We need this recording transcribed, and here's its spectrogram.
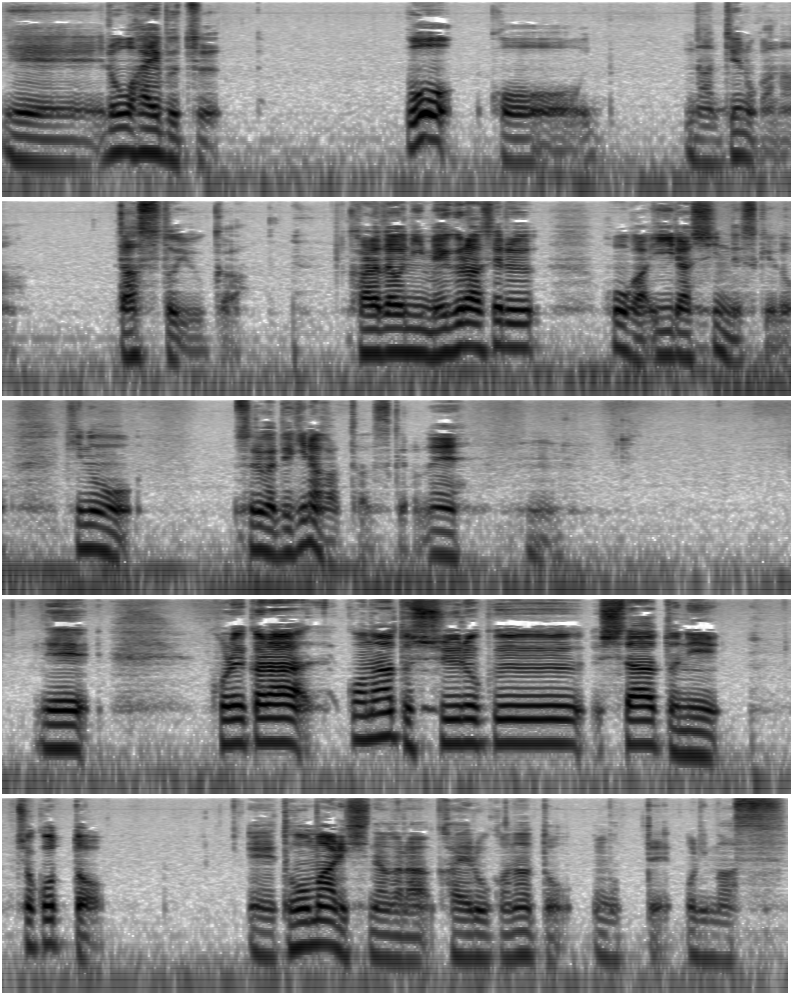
えー、老廃物を、こう、なんていうのかな。出すというか、体に巡らせる方がいいらしいんですけど、昨日、それができなかったんですけどね。うん。で、これから、この後収録した後に、ちょこっと、えー遠回りしながら帰ろうかなと思っております。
